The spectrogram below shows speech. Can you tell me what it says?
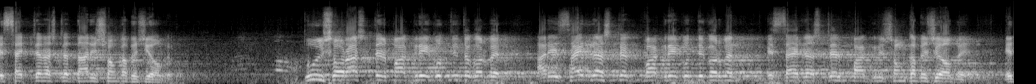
এই চারটা রাষ্ট্রের দাঁড়ির সংখ্যা বেশি হবে। দুইশো রাষ্ট্রের পাগড়ি একত্রিত করবেন, আর এই চার রাষ্ট্রের পাগড়ি একত্রিত করবেন, এই চার রাষ্ট্রের পাগড়ির সংখ্যা বেশি হবে। এই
